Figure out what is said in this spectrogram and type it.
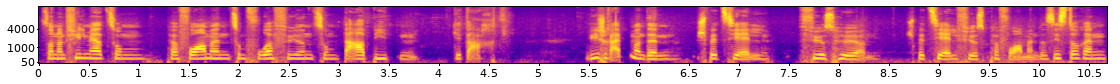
sondern vielmehr zum Performen, zum Vorführen, zum Darbieten gedacht. Wie schreibt man denn speziell fürs Hören, speziell fürs Performen? Das ist doch ein,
